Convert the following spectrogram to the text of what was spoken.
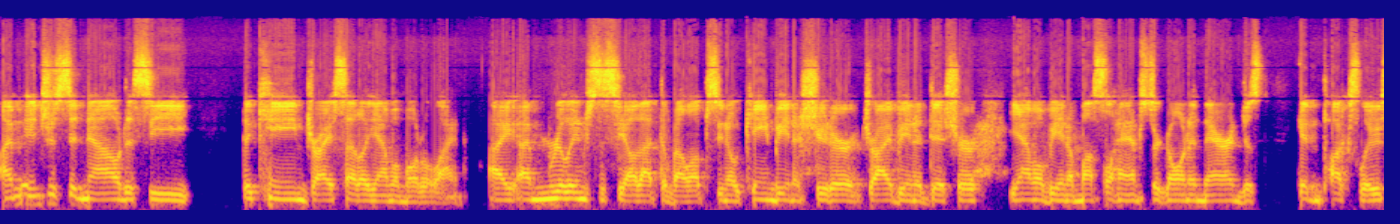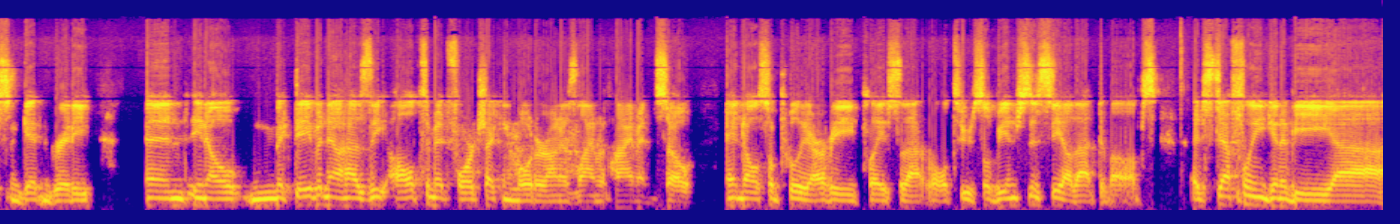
I'm interested now to see the Kane, Draisaitl Yamamoto line. I, I'm really interested to see how that develops. You know, Kane being a shooter, Dry being a disher, Yamo being a muscle hamster going in there and just getting pucks loose and getting gritty. And you know, McDavid now has the ultimate forechecking motor on his line with Hyman. So and also Puljujarvi plays to that role too. So it'll be interesting to see how that develops. It's definitely going to be uh,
